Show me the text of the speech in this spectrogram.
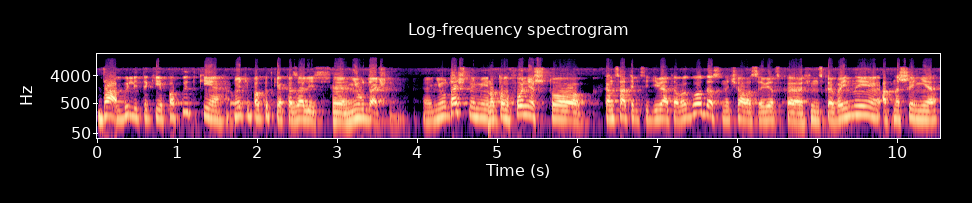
Да, были такие попытки, но эти попытки оказались э, неудачными. Э, неудачными на том фоне, что конца 1939 года, с начала советско-финской войны, отношения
